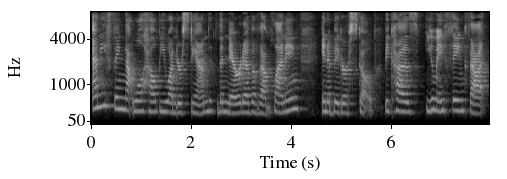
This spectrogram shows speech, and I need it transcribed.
anything that will help you understand the narrative of event planning in a bigger scope. Because you may think that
